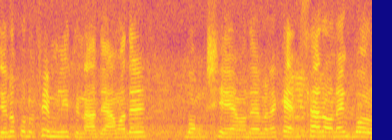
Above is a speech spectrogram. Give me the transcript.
যেন কোনো ফ্যামিলিতে না দেয়। আমাদের বংশে আমাদের মানে ক্যান্সার অনেক বড়।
